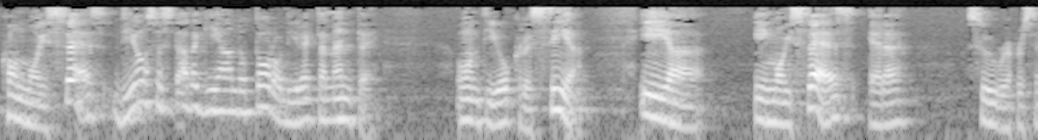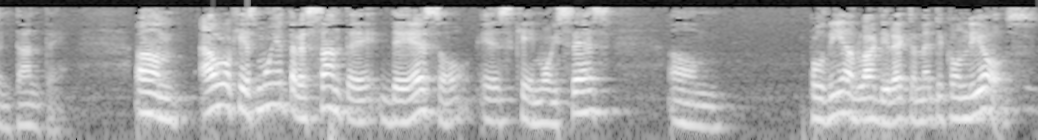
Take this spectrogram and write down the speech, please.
con Moisés, Dios estaba guiando todo directamente un teocracia. Y uh, y Moisés era su representante. Um, algo que es muy interesante de eso es que Moisés um, podía hablar directamente con Dios.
